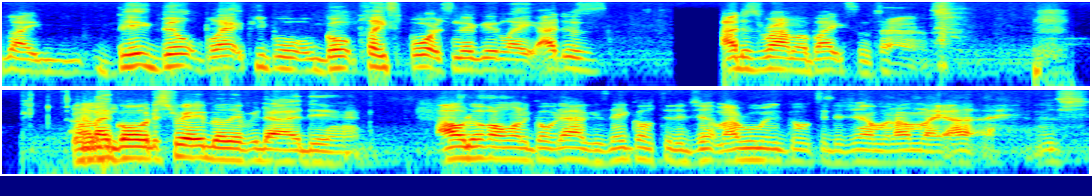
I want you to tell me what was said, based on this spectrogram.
like big built black people go play sports, nigga. Like I just, I just ride my bike sometimes. I might go over to Shredville every now and then. I don't know if I want to go down because they go to the gym. My roommates go to the gym, and I'm like, I, it's-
